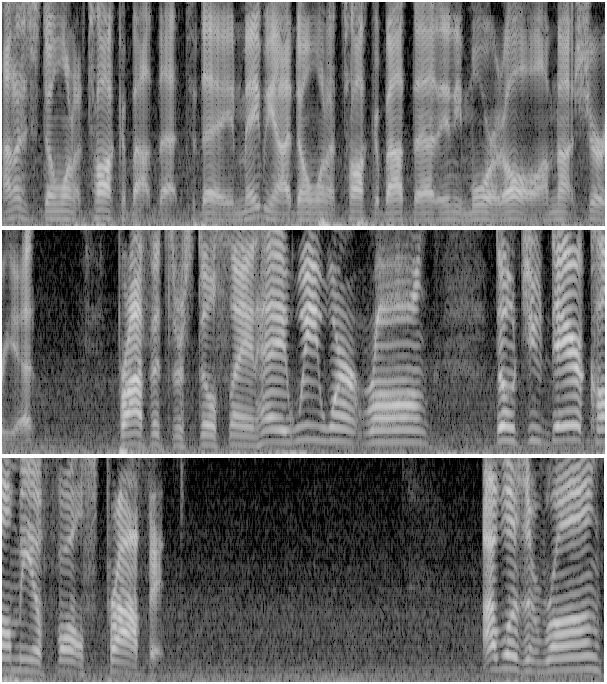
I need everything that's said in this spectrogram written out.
I just don't want to talk about that today. And maybe I don't want to talk about that anymore at all. I'm not sure yet. Prophets are still saying, hey, we weren't wrong. Don't you dare call me a false prophet. I wasn't wrong.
